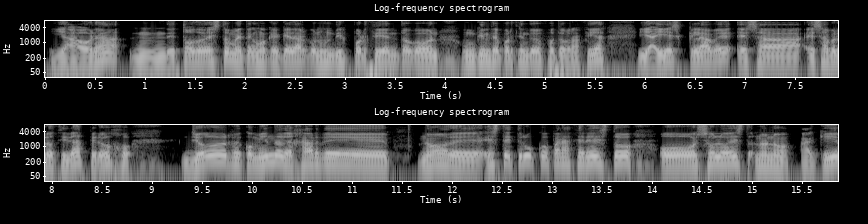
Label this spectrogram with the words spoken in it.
y ahora mm, de todo esto me tengo que quedar con un 10%, con un 15% de fotografías, y ahí es clave esa, esa velocidad, pero ojo, yo recomiendo dejar de, no, de este truco para hacer esto o solo esto. No, no, aquí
